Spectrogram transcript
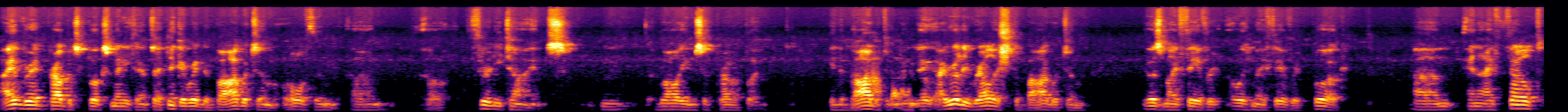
I've read Prabhupada's books many times. I think I read the Bhagavatam, all of them, um, uh, 30 times, mm, volumes of Prabhupada in the Bhagavatam. And I, I, really relished the Bhagavatam. It was my favorite, always my favorite book. Um, and I felt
